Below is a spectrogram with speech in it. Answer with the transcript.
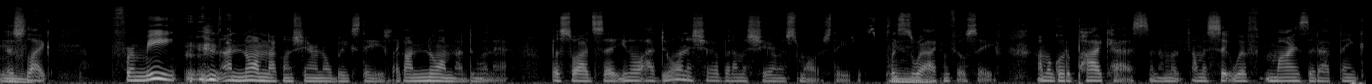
It's mm. like, for me, I know I'm not gonna share on no big stage. Like I know I'm not doing that. But so I'd say, you know, I do want to share, but I'm gonna share in smaller stages, places where I can feel safe. I'm gonna go to podcasts and I'm gonna, I'm gonna sit with minds that I think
